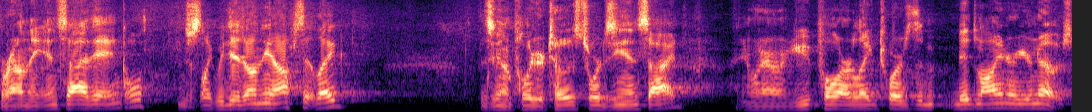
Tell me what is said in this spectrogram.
Around the inside of the ankle, just like we did on the opposite leg. This is going to pull your toes towards the inside. And where you pull our leg towards the midline or your nose.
